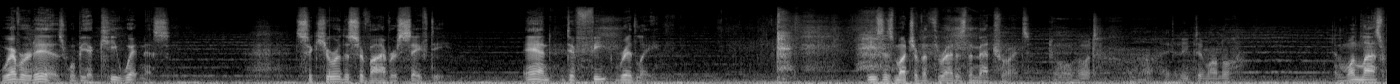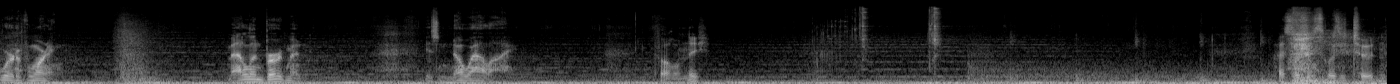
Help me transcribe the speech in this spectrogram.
Whoever it is will be a key witness. Secure the survivor's safety. And defeat Ridley. He's as much of a threat as the Metroids. Oh Gott. Ah, Er liegt immer noch. And one last word of warning. Madeline Bergman is no ally. Warum nicht? Heißt das, ich soll sie töten?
